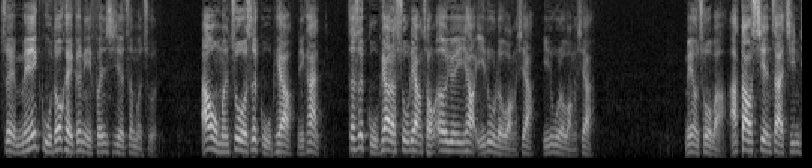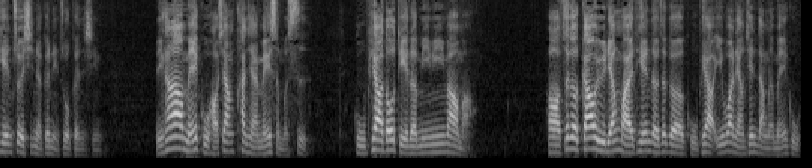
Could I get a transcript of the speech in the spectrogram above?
所以美股都可以跟你分析的这么准。而、我们做的是股票，你看这是股票的数量，从二月一号一路的往下，一路的往下，没有错吧？啊，到现在今天最新的跟你做更新，你看到美股好像看起来没什么事，股票都跌了密密麻麻。哦，这个高于两百天的这个股票，一万两千档的美股。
